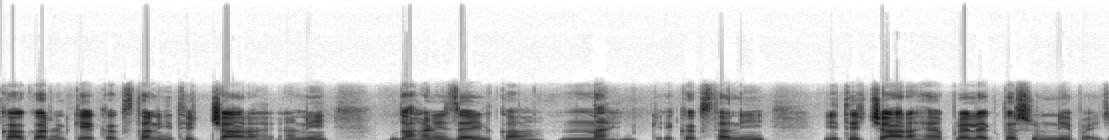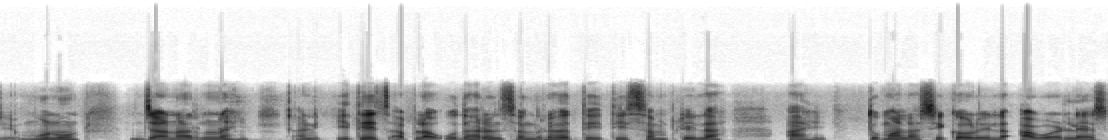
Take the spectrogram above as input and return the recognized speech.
का? कारण की एकक स्थानी इथे चार आहे आणि दहाने जाईल का? नाही. एकक स्थानी इथे चार आहे आपल्याला एक तर शून्य पाहिजे. म्हणून जाणार नाही. आणि इथेच आपला उदाहरण संग्रह तेथे संपलेला आहे. तुम्हाला शिकवलेलं आवडल्यास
